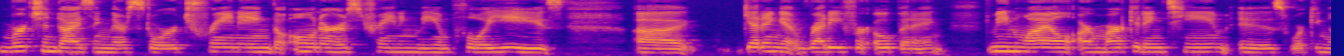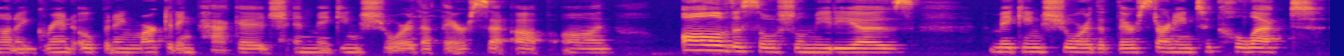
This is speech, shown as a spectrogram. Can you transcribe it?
merchandising their store, training the owners, training the employees, uh, getting it ready for opening. Meanwhile, our marketing team is working on a grand opening marketing package and making sure that they're set up on all of the social medias, making sure that they're starting to collect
